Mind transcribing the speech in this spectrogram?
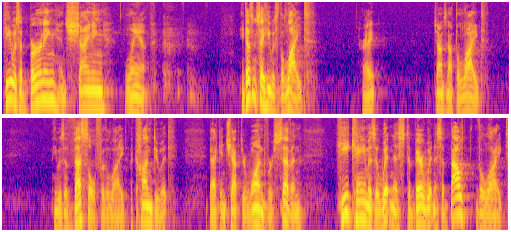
he was a burning and shining lamp he doesn't say he was the light, right? John's not the light. He was a vessel for the light, a conduit. Back in chapter 1, verse 7, he came as a witness to bear witness about the light,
